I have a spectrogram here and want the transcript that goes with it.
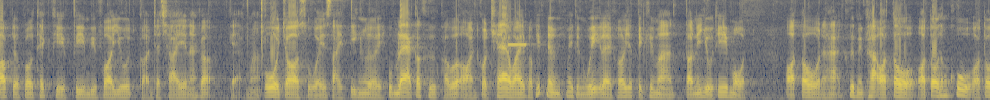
off the protective film before use ก่อนจะใช้นะก็ แกะมา โอ้ จอสวยใสปิ๊งเลย ปุ่มแรกก็คือ power on กดแช่ไว้แบบนิดนึง ไม่ถึงวิเลยเขาจะติดขึ้นมา ตอนนี้อยู่ที่โหมดออโต้นะฮะ ขึ้นเป็นค่าออโต้ ออโต้ทั้งคู่ ออโต้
